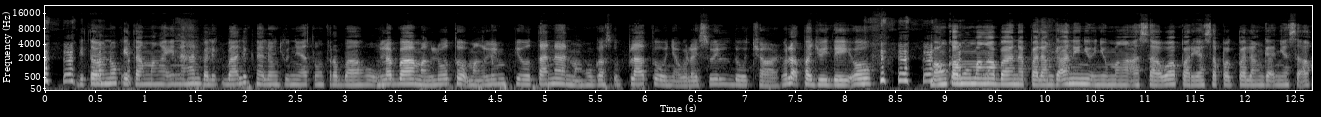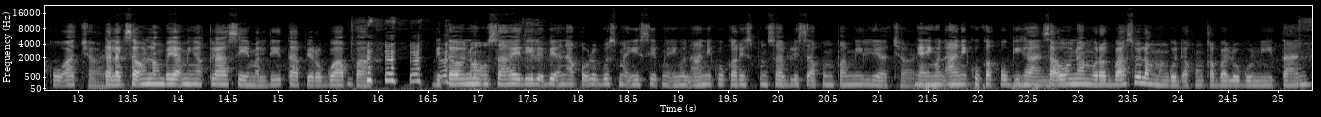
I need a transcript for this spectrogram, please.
Bitaw no kitang mga inahan balik-balik na lang jud ni atong trabaho. Laba, mangluto, manglimpyo, tanan, manghugas og plato, nya walay sweldo, char. Wala pa joy day off. Maong kamong mga bana palanggaan ninyo inyong mga asawa pareha sa pagpalangga niya sa ako ah, char. Talagsaon lang baya mi nga klase, maldita pero gwapa. Bitaw no usahay dili bi ana ko lubos maisip nga ingon ani ko ka responsable sa akong pamilya, char. Nga ingon ani ko kakugihan. Sa una murag baso lang manggod akong kabalugunitan.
